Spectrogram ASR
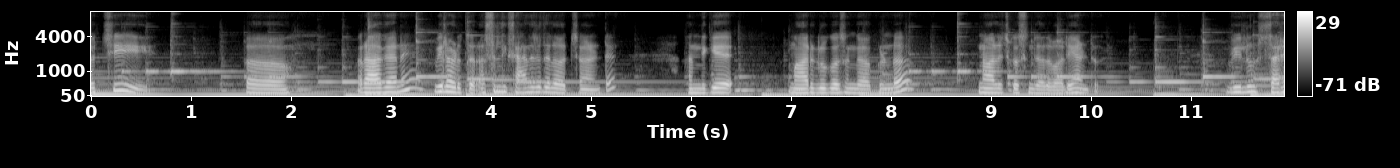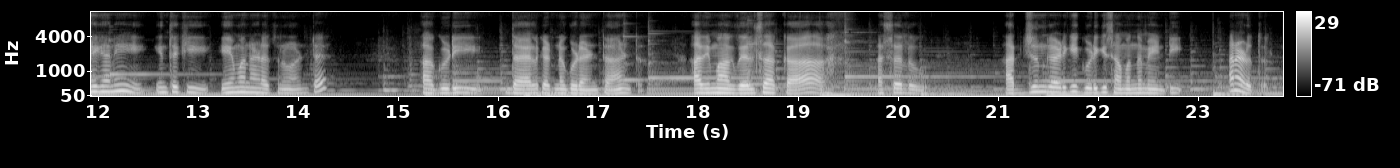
వచ్చి రాగానే వీళ్ళు అడుగుతారు అసలు నీకు సాంద్రత ఎలా వచ్చా అంటే అందుకే మార్కుల కోసం కాకుండా నాలెడ్జ్ కోసం చదవాలి అంటుంది. వీళ్ళు సరే కానీ ఇంతకీ ఏమన్నాడు అతను అంటే ఆ గుడి దయాలు కట్టిన గుడి అంట అంట. అది మాకు తెలుసాక అసలు అర్జున్ గడికి గుడికి సంబంధం ఏంటి అని అడుగుతారు.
